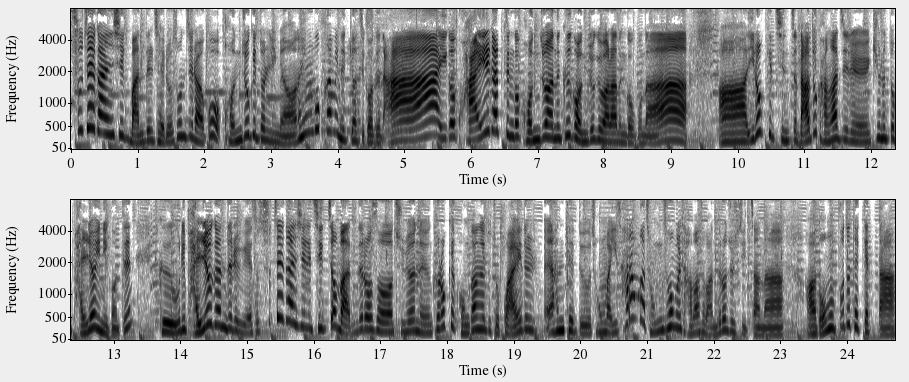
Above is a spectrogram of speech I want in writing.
수제 간식 만들 재료 손질하고 건조기 돌리면 행복함이 느껴지거든. 아, 이거 과일 같은 거 건조하는 그 건조기 말하는 거구나. 아, 이렇게 진짜 나도 강아지를 키우는 또 반려인이거든? 그 우리 반려견들을 위해서 수제 간식을 직접 만들어서 주면은 그렇게 건강에도 좋고 아이들한테도 정말 이 사랑과 정성을 담아서 만들어줄 수 있잖아. 아, 너무 뿌듯했겠다.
